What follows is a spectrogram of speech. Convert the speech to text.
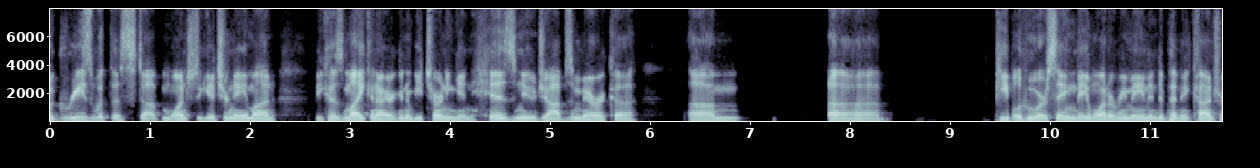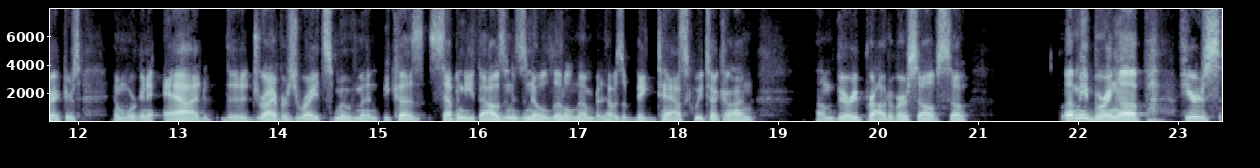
agrees with this stuff and wants to get your name on because Mike and I are going to be turning in his new Jobs America um, uh, people who are saying they want to remain independent contractors, and we're going to add the drivers' rights movement because seventy thousand is no little number. That was a big task we took on. I'm very proud of ourselves. So let me bring up here's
